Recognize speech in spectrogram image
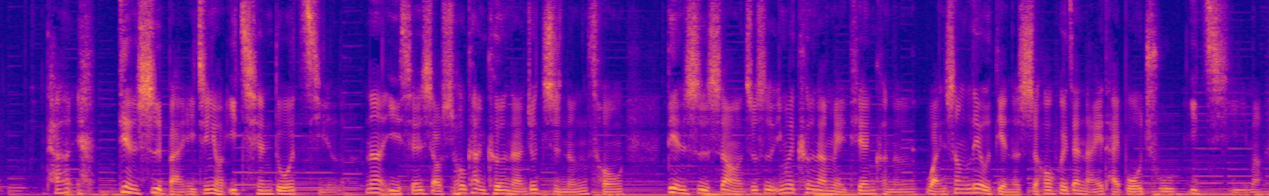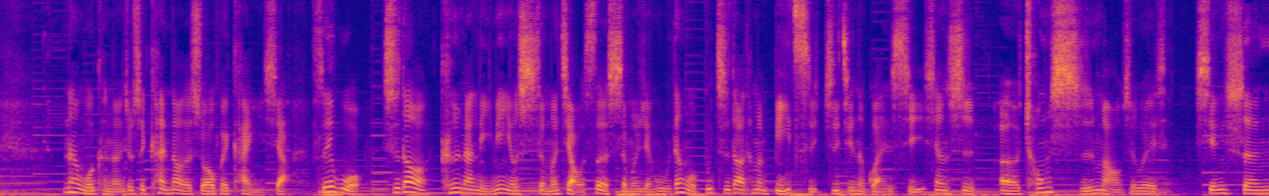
他 电视版已经有一千多集了。那以前小时候看柯南，就只能从电视上，就是因为柯南每天可能晚上六点的时候会在哪一台播出一集嘛。那我可能就是看到的时候会看一下，所以我知道柯南里面有什么角色、什么人物，但我不知道他们彼此之间的关系，像是呃充实卯这位先生、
